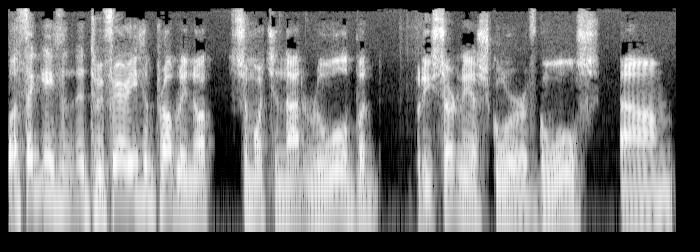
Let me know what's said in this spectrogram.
Well, I think Ethan. To be fair, Ethan probably not so much in that role, but but he's certainly a scorer of goals. Um,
